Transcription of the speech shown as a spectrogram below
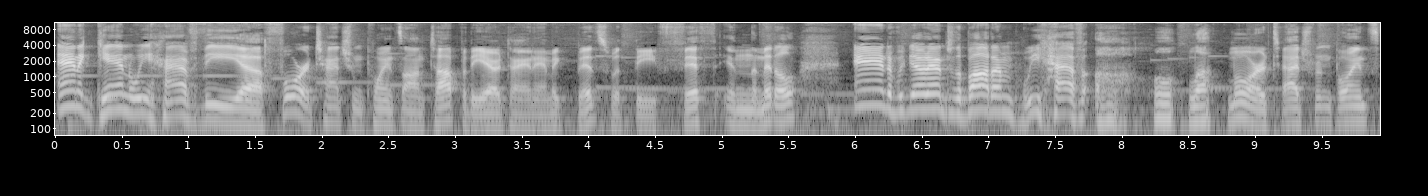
And again, we have the uh, four attachment points on top of the aerodynamic bits with the fifth in the middle. And if we go down to the bottom, we have a whole lot more attachment points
